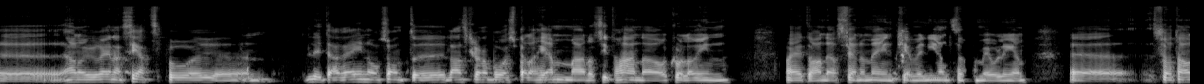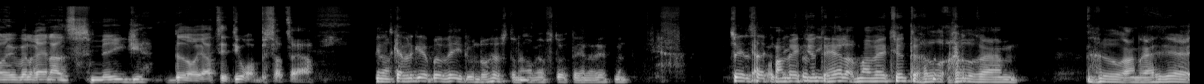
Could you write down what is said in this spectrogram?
Eh, han har ju redan sett på eh, lite arenor och sånt. Eh, Landskrona Borg spelar hemma, då sitter han där och kollar in vad heter han deras fenomen, Kevin Jensen förmodligen. Eh, så att han har ju väl redan smygbörjat sitt jobb så att säga. Han ska väl gå bredvid under hösten om jag har förstått det hela rätt. Men så är det Ja, man, vet ju inte heller, man vet ju inte hur, hur, ehm, hur Andreas Ge-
